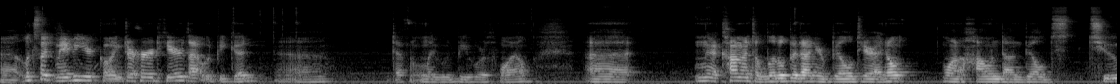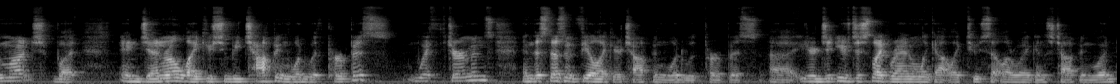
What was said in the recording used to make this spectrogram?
Uh, looks like maybe you're going to herd here. That would be good. Uh, definitely would be worthwhile. Uh, I'm going to comment a little bit on your build here. I don't want to hound on builds too much, but in general, like you should be chopping wood with purpose with Germans, and this doesn't feel like you're chopping wood with purpose. Uh, you're you've just like randomly got like two settler wagons chopping wood.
